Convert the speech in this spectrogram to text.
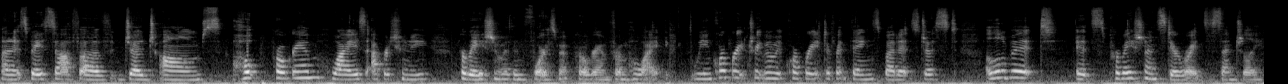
And it's based off of Judge Alm's HOPE program, Hawaii's Opportunity Probation with Enforcement program from Hawaii. We incorporate treatment, we incorporate different things, but it's just a little bit, it's probation on steroids essentially.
